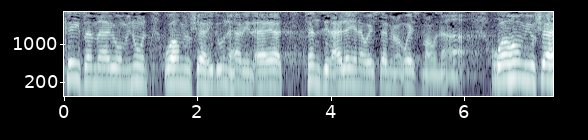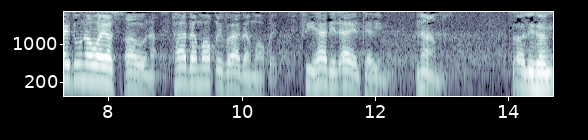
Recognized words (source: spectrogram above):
كيف ما يؤمنون وهم يشاهدون هذه الآيات تنزل علينا ويسمعونها وهم يشاهدون ويسخرون. هذا موقف هذا موقف. في هذه الآية الكريمة. نعم. ثالثا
